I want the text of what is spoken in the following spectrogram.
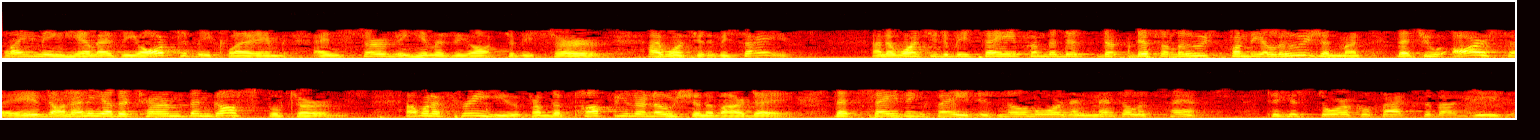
claiming Him as He ought to be claimed and serving Him as He ought to be served. I want you to be saved. And I want you to be saved from the dis- disillusion, from the illusionment that you are saved on any other terms than gospel terms. I want to free you from the popular notion of our day that saving faith is no more than mental assent to historical facts about Jesus.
